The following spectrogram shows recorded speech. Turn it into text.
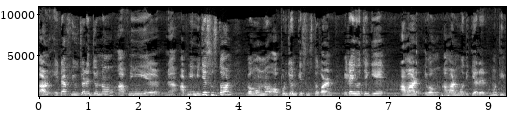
কারণ এটা ফিউচারের জন্য আপনি আপনি নিজে সুস্থ হন এবং অন্য অপরজনকে সুস্থ করান। এটাই হচ্ছে গিয়ে আমার এবং আমার মোদি কেয়ারের motive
